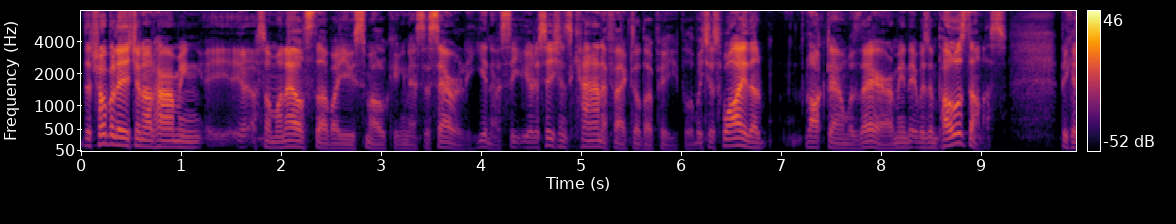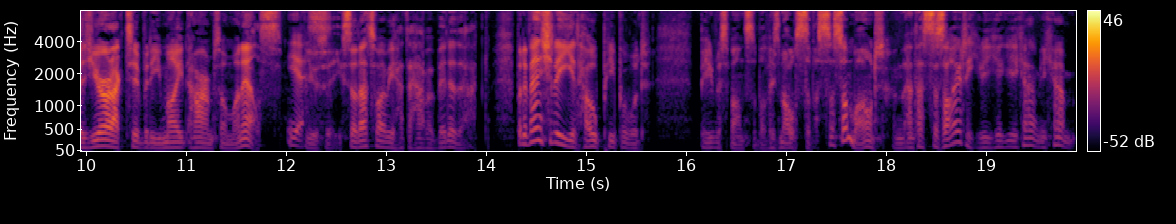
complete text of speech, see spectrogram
the trouble is you're not harming uh, someone else though by you smoking necessarily. You know, see, your decisions can affect other people, which is why the lockdown was there. I mean, it was imposed on us because your activity might harm someone else. Yes. you see, so that's why we had to have a bit of that. But eventually, you'd hope people would be least most of us. So some won't, and that's society. You, you, can't, you can't,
